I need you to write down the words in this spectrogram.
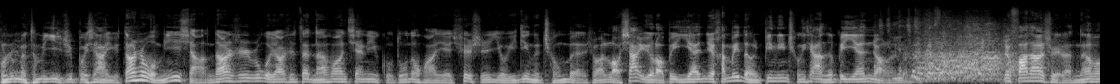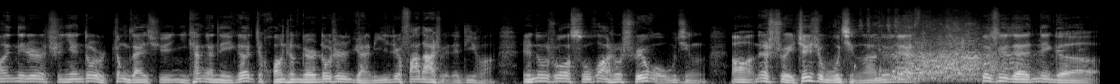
同志们，他们一直不下雨。当时我们一想，当时如果要是在南方建立古都的话，也确实有一定的成本，是吧？老下雨，老被淹，这还没等兵临城下呢，被淹着了。这发大水了，南方那阵时间都是重灾区。你看看哪个这皇城根都是远离这发大水的地方。人都说俗话说水火无情啊，那水真是无情啊，对不对？过去的那个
